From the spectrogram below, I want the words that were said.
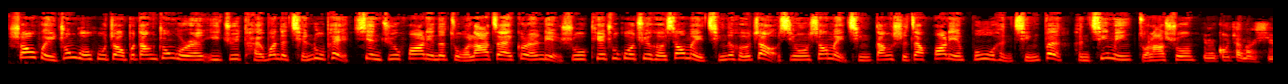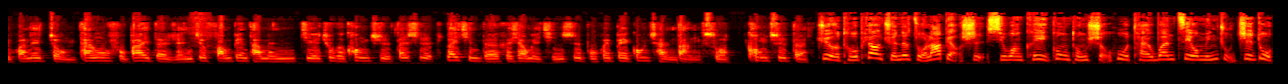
烧毁中国护照不当中国人移居台湾的前陆配，现居花莲的左拉在个人脸书贴出过去和肖美琴的合照，形容肖美琴当时在花莲服务很勤奋、很亲民。左拉说：“因为共产党喜欢那种贪污腐败的人，就方便他们接触和控制。但是赖清德和肖美琴是不会被共产党所控制的。”具有投票权的左拉表示，希望可以共同守护台湾自由民主制度。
